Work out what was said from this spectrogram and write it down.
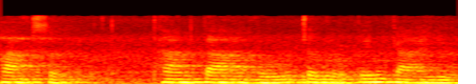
ความสุข ทางตาหูจมูกลิ้นกายอยู่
